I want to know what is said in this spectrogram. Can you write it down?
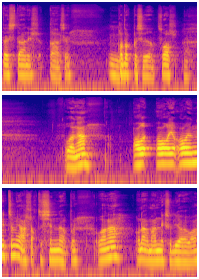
tästäänilläkkaase. Mm. Produktbaseret, suor. Uanga, orjungitsumi allartussinnaarpun. Uanga, una mannik suliaava,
